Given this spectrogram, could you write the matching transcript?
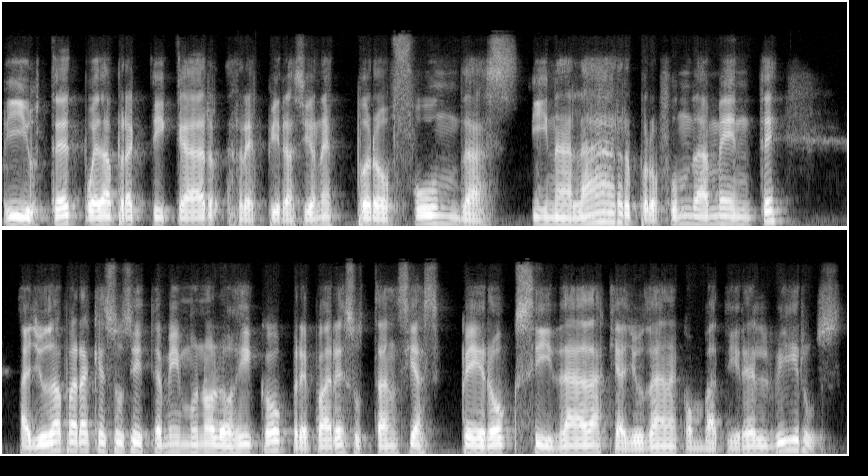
y usted pueda practicar respiraciones profundas, inhalar profundamente, ayuda para que su sistema inmunológico prepare sustancias peroxidadas que ayudan a combatir el virus.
